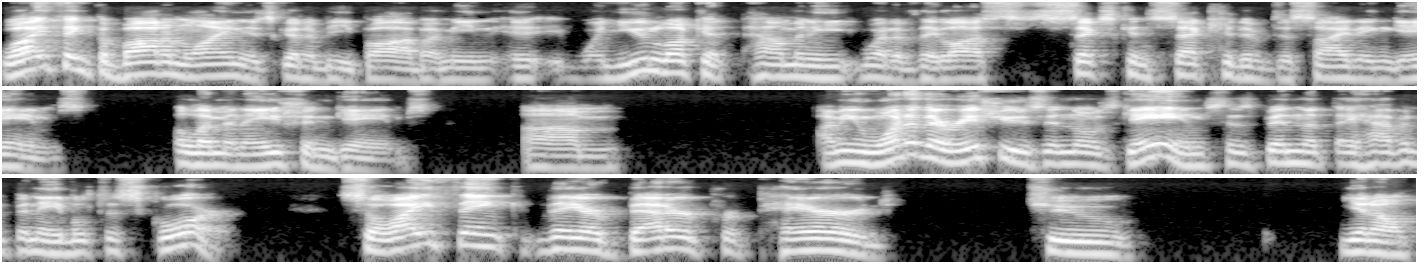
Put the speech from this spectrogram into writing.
Well, I think the bottom line is going to be Bob. I mean, it, when you look at how many, what have they lost? Six consecutive deciding games, elimination games. Um, I mean, one of their issues in those games has been that they haven't been able to score. So I think they are better prepared to, you know,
